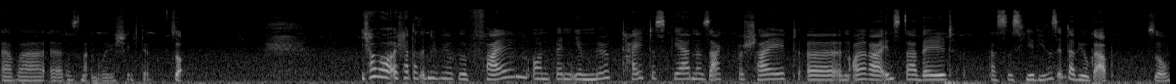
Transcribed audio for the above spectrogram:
Aber äh, das ist eine andere Geschichte. So. Ich hoffe, euch hat das Interview gefallen und wenn ihr mögt, teilt es gerne, sagt Bescheid äh, in eurer Insta-Welt, dass es hier dieses Interview gab. So,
